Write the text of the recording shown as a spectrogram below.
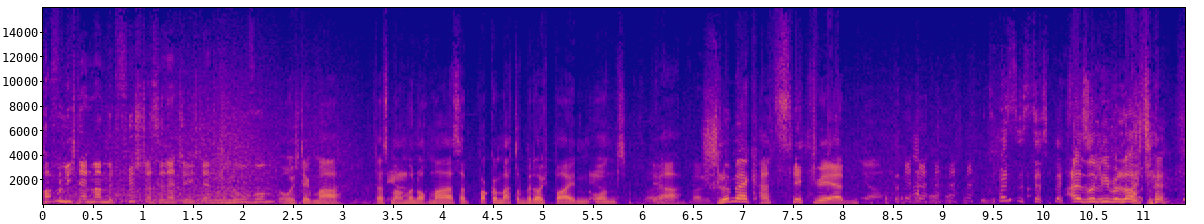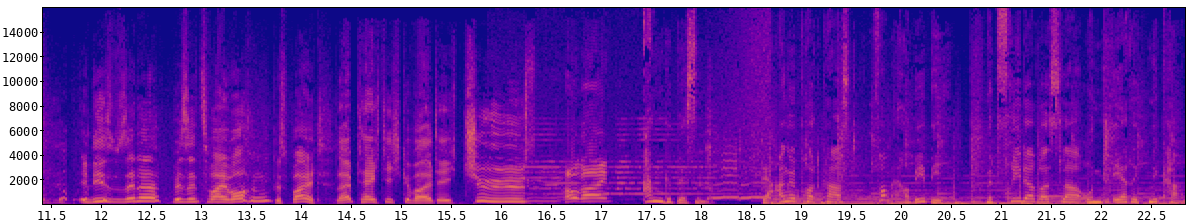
Hoffentlich dann mal mit Fisch. Das wäre natürlich dann ein Novum. So, ich denke mal, das machen wir noch mal. Es hat Bock gemacht mit euch beiden und ja, schlimmer kann es nicht werden. Das ist das Beste. Also, liebe Leute, in diesem Sinne, bis in zwei Wochen. Bis bald. Bleibt hechtig, gewaltig. Tschüss. Hau rein! Angebissen. Der Angelpodcast vom RBB mit Frieda Rössler und Erik Mikan.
